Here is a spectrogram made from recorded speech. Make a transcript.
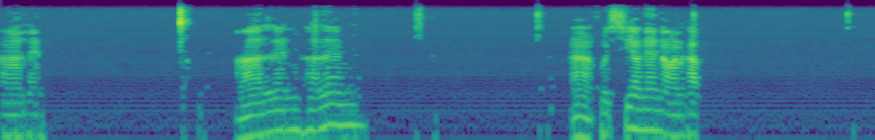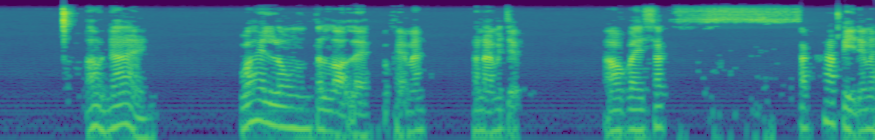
ฮาแลนฮาแลนฮาแลนอ่าคุชเชียลแน่นอนครับ เอ้าได้ ว่าให้ลงตลอดเลย โอเคไหมถ้านานไม่เจ็บ เอาไปสัก สักห้าปีได้ไหม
